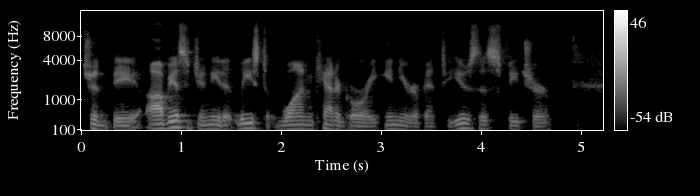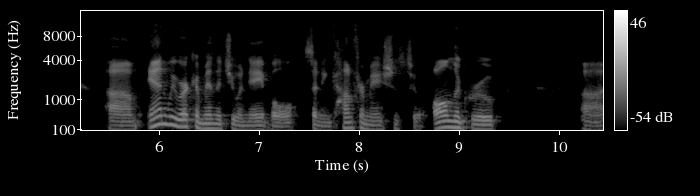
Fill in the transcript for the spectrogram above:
Should be obvious that you need at least one category in your event to use this feature. Um, and we recommend that you enable sending confirmations to all in the group uh,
